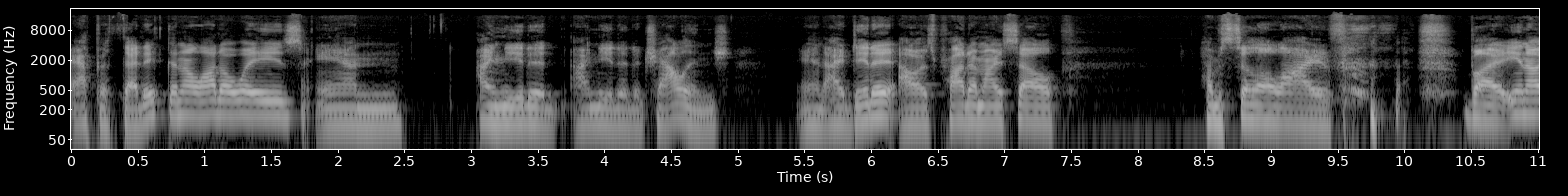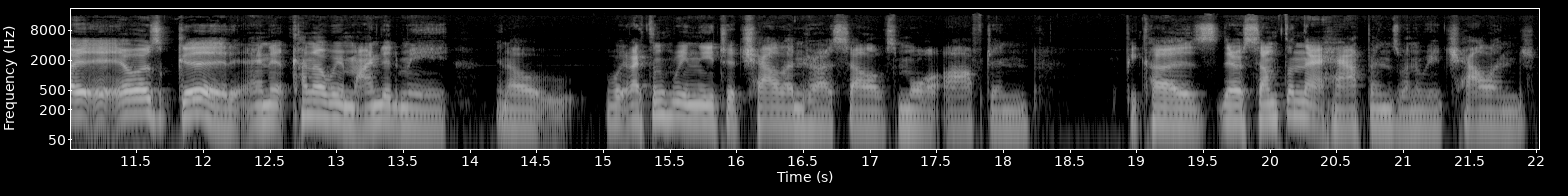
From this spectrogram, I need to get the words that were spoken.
apathetic in a lot of ways and I needed I needed a challenge and I did it. I was proud of myself. I'm still alive. but, you know, it, it was good and it kind of reminded me you know, I think we need to challenge ourselves more often because there's something that happens when we challenge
